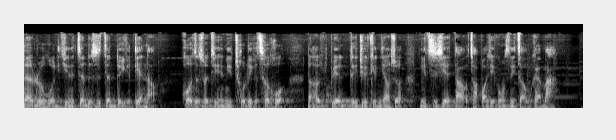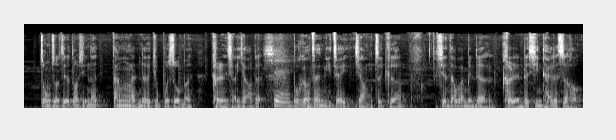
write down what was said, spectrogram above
那如果你今天真的是针对一个电脑。或者说今天你出了一个车祸，然后别人就跟你讲说，你直接找找保险公司，你找我干嘛？种种这些东西，那当然那个就不是我们客人想要的。是。不过刚才你在讲这个现在外面的客人的心态的时候，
